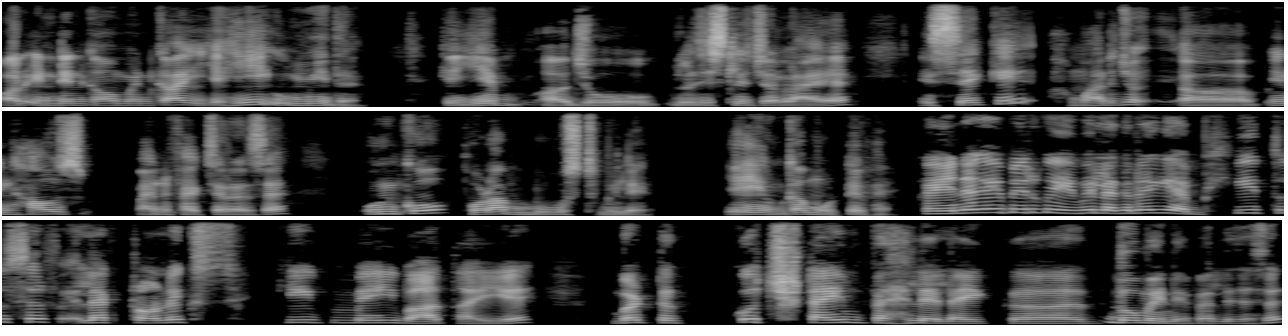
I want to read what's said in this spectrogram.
और इंडियन गवर्नमेंट का यही उम्मीद है कि ये जो लेजिस्लेचर लाए है इससे कि हमारे जो इन हाउस मैन्युफैक्चरर्स है उनको थोड़ा बूस्ट मिले। यही उनका मोटिव है। कहीं ना कहीं मेरे को ये भी लग रहा है कि अभी तो सिर्फ़ इलेक्ट्रॉनिक्स की में ही बात आई है बट कुछ टाइम पहले लाइक दो महीने पहले जैसे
